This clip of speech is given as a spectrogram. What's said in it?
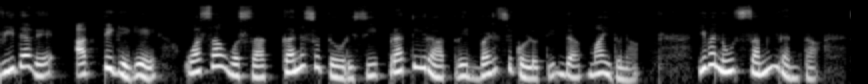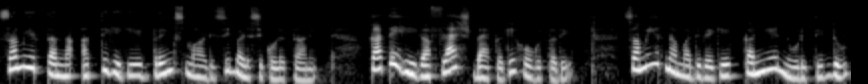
ವಿಧವೆ ಅತ್ತಿಗೆಗೆ ಹೊಸ ಹೊಸ ಕನಸು ತೋರಿಸಿ ಪ್ರತಿ ರಾತ್ರಿ ಬಳಸಿಕೊಳ್ಳುತ್ತಿದ್ದ ಮೈದುನ. ಇವನು ಸಮೀರ್ ಅಂತ. ಸಮೀರ್ ತನ್ನ ಅತ್ತಿಗೆಗೆ ಡ್ರಿಂಕ್ಸ್ ಮಾಡಿಸಿ ಬಳಸಿಕೊಳ್ಳುತ್ತಾನೆ. ಕತೆ ಈಗ ಫ್ಲ್ಯಾಶ್ ಬ್ಯಾಕ್ಗೆ ಹೋಗುತ್ತದೆ. ಸಮೀರ್ನ ಮದುವೆಗೆ ಕನ್ಯೆ ನೋಡುತ್ತಿದ್ದು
